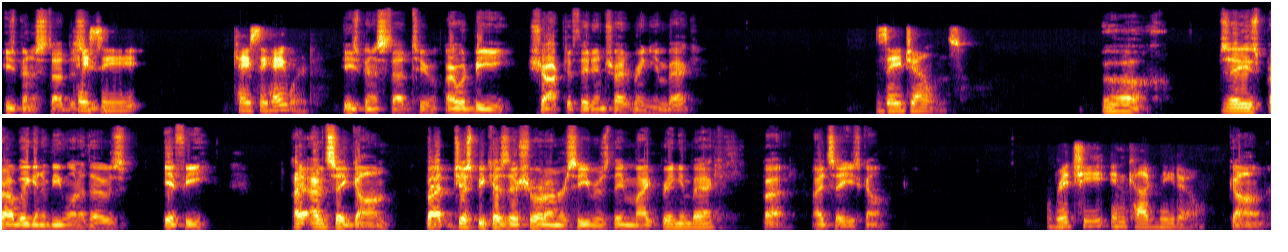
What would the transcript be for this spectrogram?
He's been a stud this season. Casey Casey Hayward, He's been a stud too. I would be shocked if they didn't try to bring him back. Zay Jones, Ugh. Zay's probably going to be one of those iffy. I, I would say gone, but just because they're short on receivers, they might bring him back. But I'd say he's gone. Richie Incognito. Gone.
